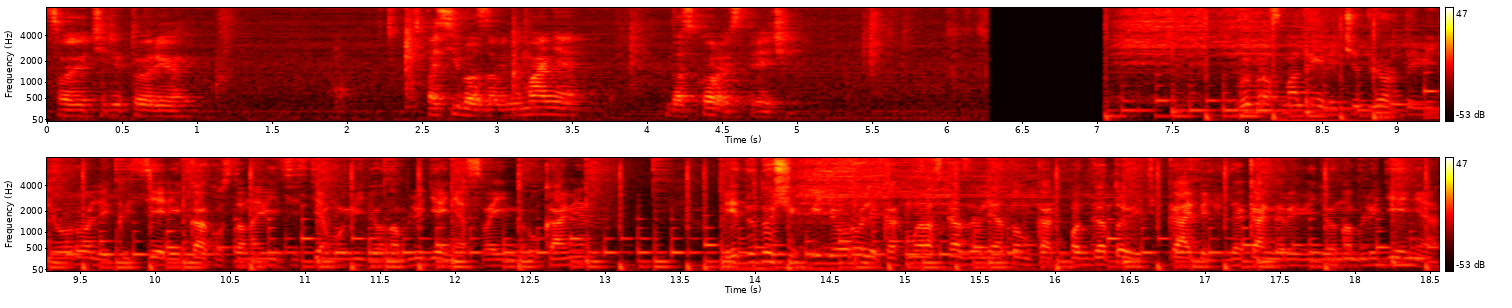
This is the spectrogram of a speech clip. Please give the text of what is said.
свою территорию. Спасибо за внимание. До скорой встречи. Вы просмотрели четвертый видеоролик из серии «Как установить систему видеонаблюдения своими руками». В предыдущих видеороликах мы рассказывали о том, как подготовить кабель для камеры видеонаблюдения,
